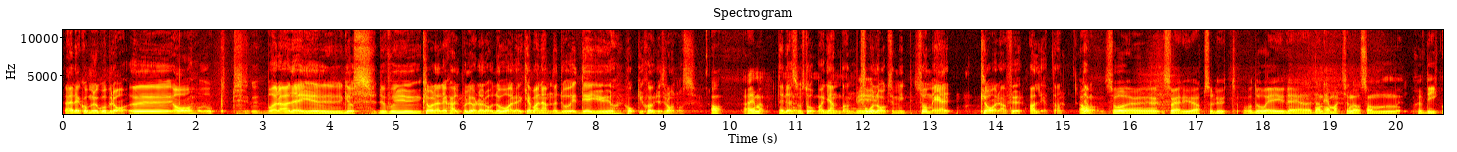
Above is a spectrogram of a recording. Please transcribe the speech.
Nej, det kommer att gå bra. Eh, ja, och bara dig uh, Gus. Du får ju klara dig själv på lördag då. Då var det, kan jag bara nämna, då, det är ju Hockey Skövde-Tranås. Ja, jajamän. Det är det som står på agendan. Vi- Två lag som, som är klara för allettan. Ja, så, eh, så är det ju absolut. Och då är ju det den här matchen då som Skövde IK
